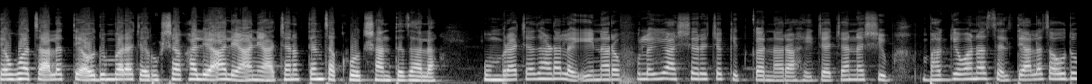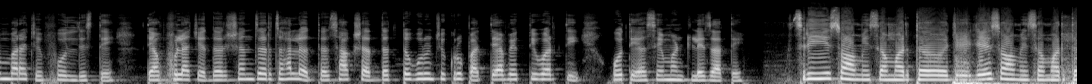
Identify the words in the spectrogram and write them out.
तेव्हा चालत ते औदुंबराच्या वृक्षाखाली आले आणि अचानक त्यांचा क्रोध शांत झाला. उंबराच्या झाडाला येणारं फुलंही आश्चर्यचकित करणार आहे. ज्याच्या नशीब भाग्यवान असेल त्यालाच औदुंबराचे फूल दिसते. त्या फुलाचे दर्शन जर झालं तर साक्षात दत्तगुरूंची कृपा त्या व्यक्तीवरती होते असे म्हटले जाते. श्री स्वामी समर्थ. जय जय स्वामी समर्थ.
